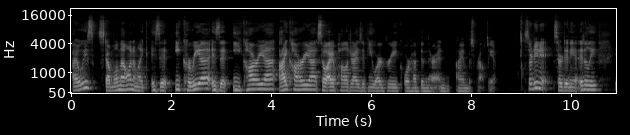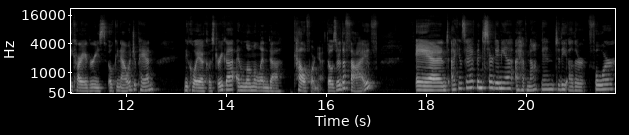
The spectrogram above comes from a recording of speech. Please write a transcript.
I always stumble on that one. I'm like, is it Icaria? Is it Icaria? Icaria? So I apologize if you are Greek or have been there and I am mispronouncing it. Sardinia, Sardinia, Italy, Icaria, Greece, Okinawa, Japan, Nicoya, Costa Rica, and Loma Linda, California. Those are the five. And I can say I've been to Sardinia. I have not been to the other four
